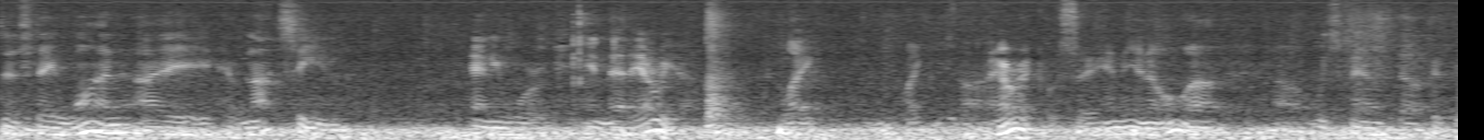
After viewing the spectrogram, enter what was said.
since day one, I have not seen any work in that area. Like, like uh, Eric was saying, you know, uh, uh, we spent uh, fifty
